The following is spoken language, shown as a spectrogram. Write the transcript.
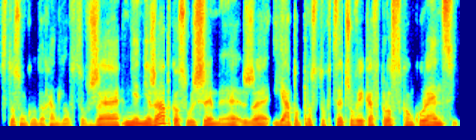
w stosunku do handlowców, że nie, nierzadko słyszymy, że ja po prostu chcę człowieka wprost z konkurencji,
